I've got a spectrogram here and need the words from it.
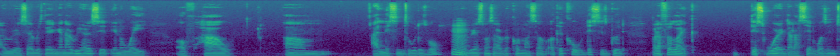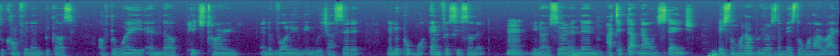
I rehearse everything and I rehearse it in a way of how um I listen to it as well. Mm. I rehearse myself, I record myself. Okay, cool. This is good. But I feel like this word that I said wasn't too confident because of the way and the pitch tone and the volume in which I said it. Let me put more emphasis on it. Mm. You know, so and then I take that now on stage based on what I've rehearsed and based on what I write.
